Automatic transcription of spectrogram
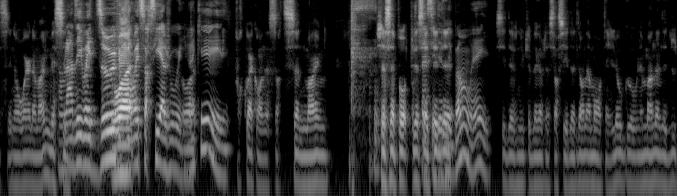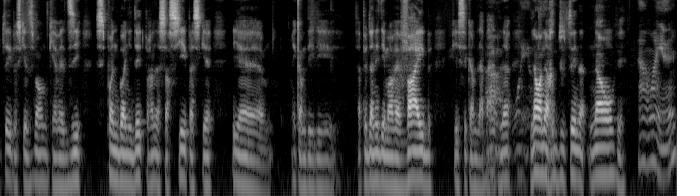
C'est nowhere de même, mais On c'est dit, il va être dur, Ouais. ça va être sorcier à jouer. Ouais. OK. pourquoi qu'on a sorti ça de même? Je sais pas. Puis là, ça Ça, c'est devenu de- bon, hey. c'est devenu Club de golf Le Sorcier. De là, on a monté un logo. Le moment on a douté parce qu'il y a du monde qui avait dit c'est pas une bonne idée de prendre le sorcier parce que il y a, il y a comme des, des- ça peut donner des mauvais vibes. Puis c'est comme de la bague. Ah, là. ouais. là, on a redouté notre nom. Puis, Ah ouais, hein?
